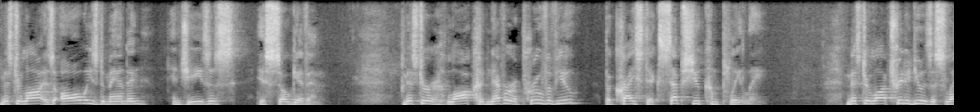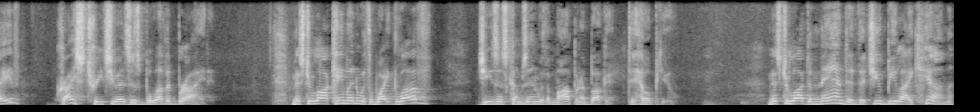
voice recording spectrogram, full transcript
Mr. Law is always demanding, and Jesus is so given. Mr. Law could never approve of you, but Christ accepts you completely. Mr. Law treated you as a slave, Christ treats you as his beloved bride. Mr. Law came in with a white glove. Jesus comes in with a mop and a bucket to help you. Mr. Law demanded that you be like him,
